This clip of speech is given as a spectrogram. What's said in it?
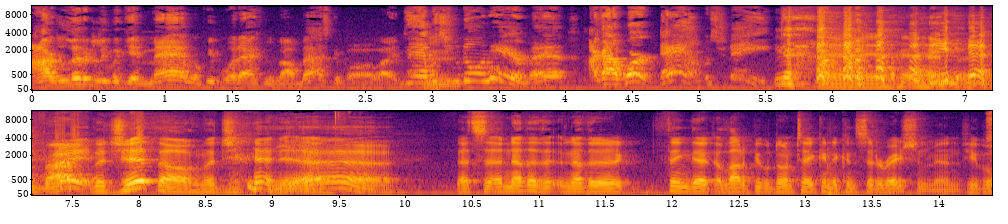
I literally would get mad when people would ask me about basketball. Like, man, what Mm. you doing here, man? I got work. Damn, what you need? Yeah, yeah. yeah, right. Legit though. Legit. Yeah. yeah. That's another another thing that a lot of people don't take into consideration, man. People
